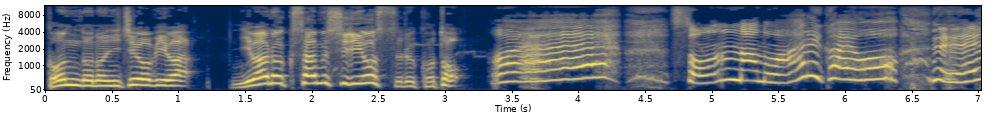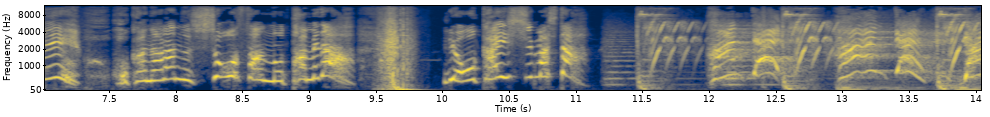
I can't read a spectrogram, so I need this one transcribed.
今度の日曜日は庭の草むしりをすること。えー、そんなのありかよ。ええ他ならぬ翔さんのためだ。了解しました。反対反対大反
